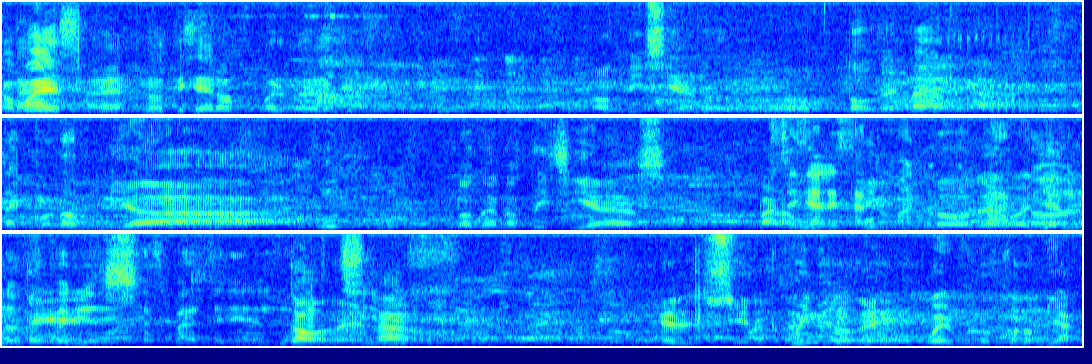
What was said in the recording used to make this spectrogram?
¿Cómo es? A ver, noticiero, vuelve a repetir. Noticiero Todelar de Colombia. Un mundo de noticias para un mundo de oyentes. Todelar, el circuito del pueblo colombiano.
